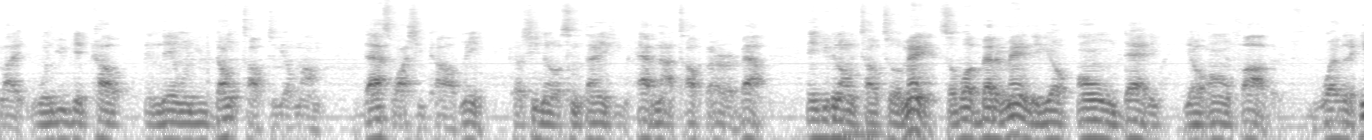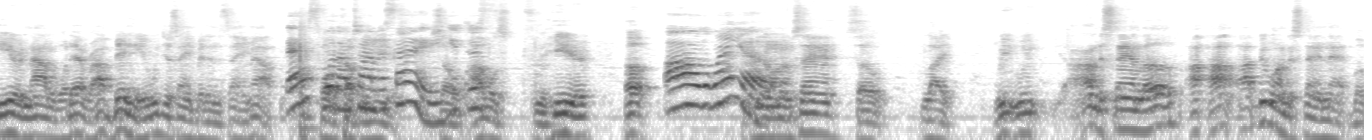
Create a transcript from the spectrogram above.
Like when you get caught, and then when you don't talk to your mom, that's why she called me because she knows some things you have not talked to her about, and you can only talk to a man. So what better man than your own daddy, your own father? Whether here or not or whatever, I've been here. We just ain't been in the same house. That's what I'm trying to say. So You I was from here up all the way up. you know what I'm saying? So, like, we, we I understand love. I, I I do understand that, but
